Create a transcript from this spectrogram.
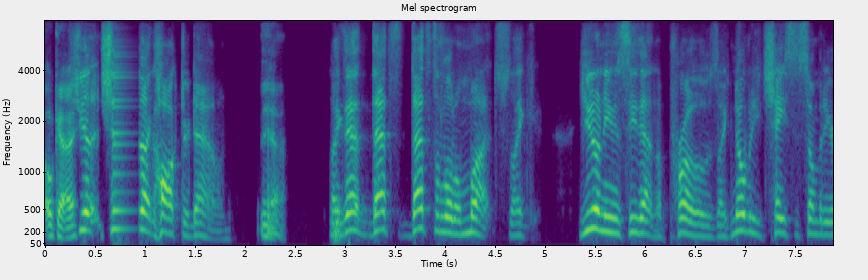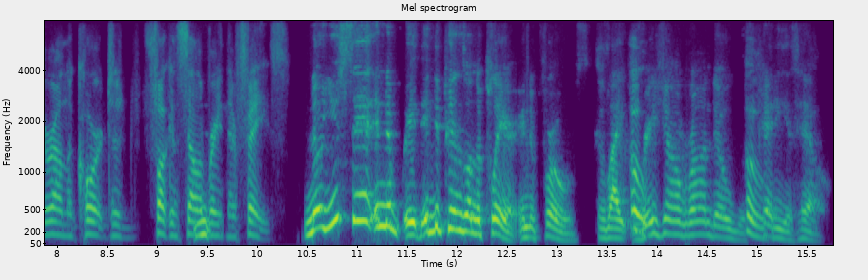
Okay. She she like hawked her down. Yeah. Like that. That's that's a little much. Like you don't even see that in the pros. Like nobody chases somebody around the court to fucking celebrate in their face. No, you said in the it, it depends on the player in the pros. Because like oh. Rajon Rondo was oh. petty as hell.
